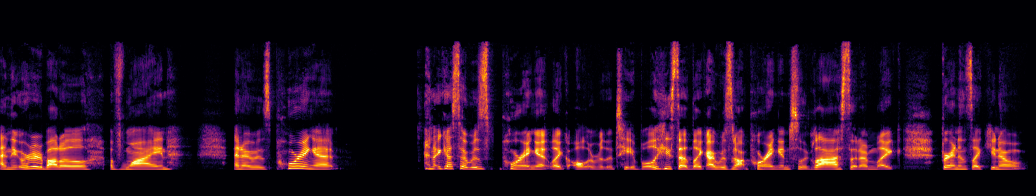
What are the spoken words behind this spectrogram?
and they ordered a bottle of wine and I was pouring it and I guess I was pouring it like all over the table. He said like I was not pouring into the glass and I'm like Brandon's like, "You know,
